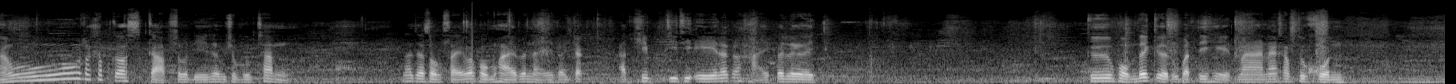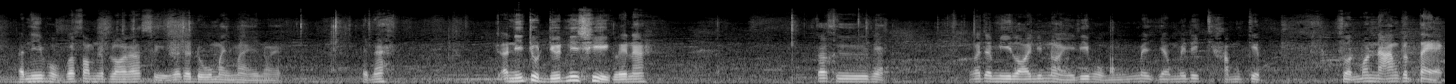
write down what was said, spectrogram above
เอาละครับก็กราบสวัสดีท่านผู้ชมทุกท่าน น่าจะสงสัยว่าผมหายไปไหน หลังจากอัดคลิป GTA แล้วก็หายไปเลย คือผมได้เกิดอุบัติเหตุมานะครับทุกคน อันนี้ผมก็ซ่อมเรียบร้อยแล้วสีก็จะดูใหม่ๆหน่อย เห็นไหมอันนี้จุดยึดนี่ฉีกเลยนะ ก็คือเนี่ย ก็จะมีรอยนิดหน่อยที่ผมไม่ยังไม่ได้ทำเก็บ ส่วนหม้อนน้ำก็แตก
